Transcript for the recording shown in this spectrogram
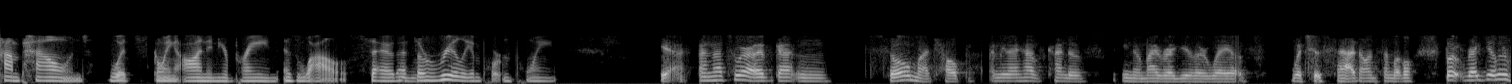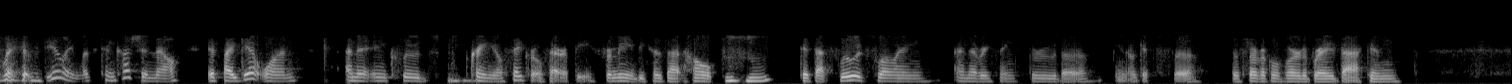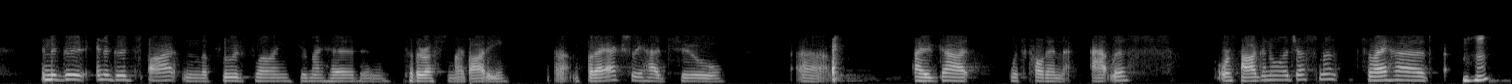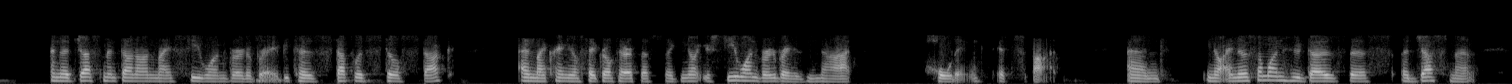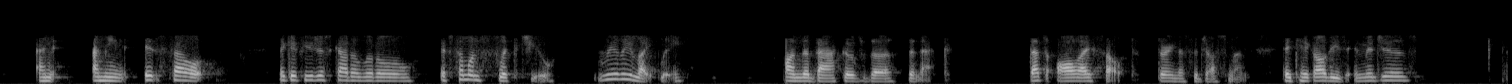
compound what's going on in your brain as well. So that's mm-hmm. a really important point. Yeah. And that's where I've gotten so much help. I mean, I have kind of, you know, my regular way of which is sad on some level, but regular way of dealing with concussion now. If I get one, and it includes craniosacral therapy for me because that helps mm-hmm. get that fluid flowing and everything through the, you know, gets the the cervical vertebrae back in in a good in a good spot and the fluid flowing through my head and to the rest of my body. Um, but I actually had to. Um, I got what's called an atlas orthogonal adjustment. So I had mm-hmm. an adjustment done on my C1 vertebrae because stuff was still stuck. And my cranial sacral therapist was like, no, your C1 vertebrae is not holding its spot. And, you know, I know someone who does this adjustment and I mean, it felt like if you just got a little, if someone flicked you really lightly on the back of the, the neck, that's all I felt during this adjustment. They take all these images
